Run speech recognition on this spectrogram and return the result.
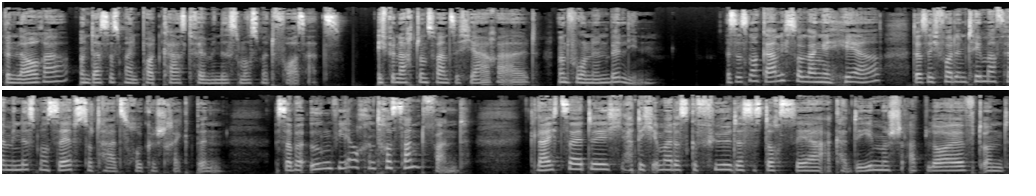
Ich bin Laura und das ist mein Podcast Feminismus mit Vorsatz. Ich bin 28 Jahre alt und wohne in Berlin. Es ist noch gar nicht so lange her, dass ich vor dem Thema Feminismus selbst total zurückgeschreckt bin, es aber irgendwie auch interessant fand. Gleichzeitig hatte ich immer das Gefühl, dass es doch sehr akademisch abläuft und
